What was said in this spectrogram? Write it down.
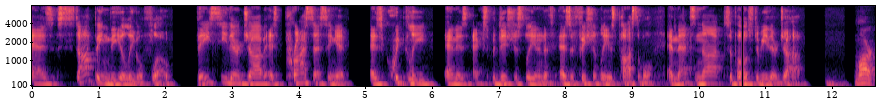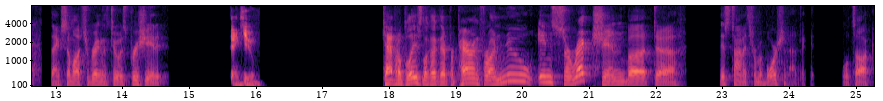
as stopping the illegal flow. They see their job as processing it as quickly and as expeditiously and as efficiently as possible. And that's not supposed to be their job. Mark, Thanks so much for bringing this to us. Appreciate it. Thank you. Capitol Police look like they're preparing for a new insurrection, but uh, this time it's from abortion advocates. We'll talk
